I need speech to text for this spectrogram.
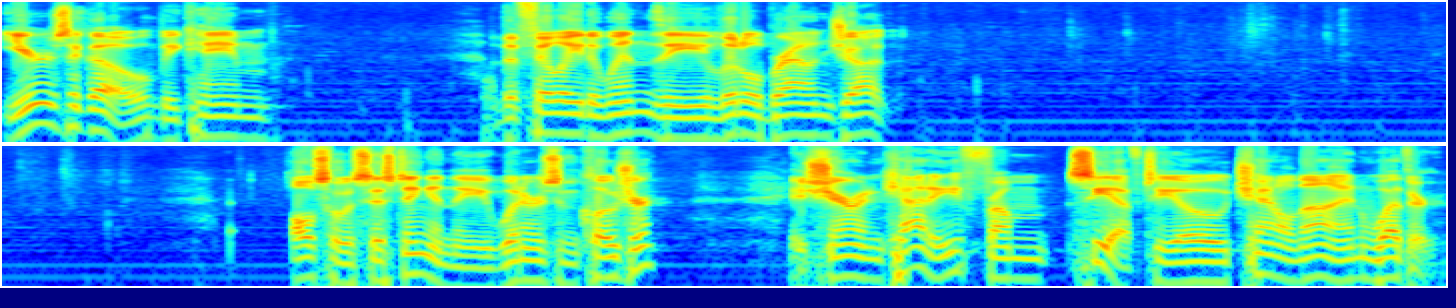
years ago became the filly to win the Little Brown Jug. Also assisting in the winner's enclosure is Sharon Caddy from CFTO Channel 9 Weather.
